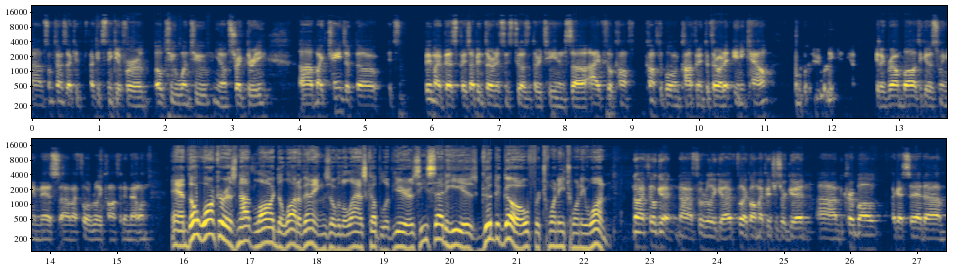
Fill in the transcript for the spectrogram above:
um, sometimes I could I could sneak it for a 0-2, 1-2, you know, strike three. Uh, my changeup though, it's been my best pitch. I've been throwing it since 2013, and so I feel comf- comfortable and confident to throw it at any count. Get a ground ball to get a swing and miss. Um, I feel really confident in that one. And though Walker has not logged a lot of innings over the last couple of years, he said he is good to go for 2021. No, I feel good. No, I feel really good. I feel like all my pitches are good. Um, the curveball, like I said, um,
